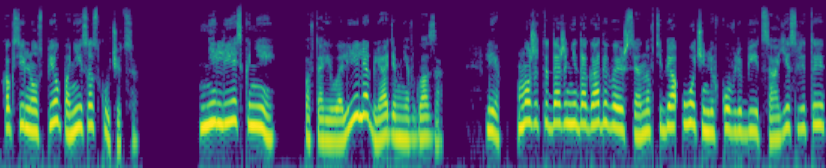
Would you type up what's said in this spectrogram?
как сильно успел по ней соскучиться. «Не лезь к ней», — повторила Лиля, глядя мне в глаза. «Лев, может, ты даже не догадываешься, но в тебя очень легко влюбиться, а если ты...»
